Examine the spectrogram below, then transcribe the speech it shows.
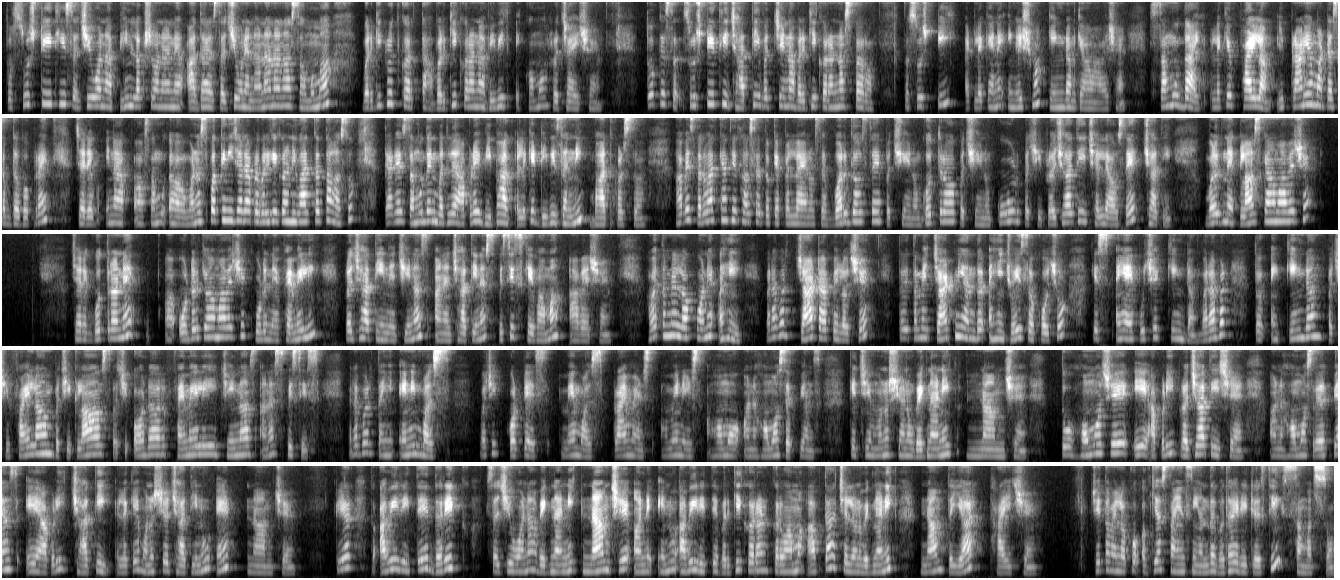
તો સૃષ્ટિથી સજીવોના ભિન્ન લક્ષણોને આધારે સજીવોને નાના નાના સમૂહમાં વર્ગીકૃત કરતા વર્ગીકરણના વિવિધ એકમો રચાય છે. તો કે સૃષ્ટિથી જાતિ વચ્ચેના વર્ગીકરણના સ્તરો. તો સૃષ્ટિ એટલે કે એને ઇંગ્લિશમાં કિંગડમ કહેવામાં આવે છે. સમુદાય એટલે કે ફાઇલમ એ પ્રાણીઓ માટે શબ્દ વપરાય. જ્યારે એના સમુ વનસ્પતિની જ્યારે આપણે વર્ગીકરણની વાત કરતા હશું, ત્યારે સમુદાયને બદલે આપણે વિભાગ એટલે કે ડિવિઝનની વાત કરશું. હવે શરૂઆત ક્યાંથી થશે? તો કે પહેલાં એનો છે વર્ગ આવશે, પછી એનો ગોત્ર, પછી એનું કુળ, પછી પ્રજાતિ, છેલ્લે આવશે જાતિ. વર્ગને ક્લાસ કહેવામાં આવે છે. જ્યારે ગોત્રને ઓર્ડર કહેવામાં આવે છે. કુળને ફેમિલી, પ્રજાતિને જીનસ અને જાતિને સ્પીસીસ કહેવામાં આવે છે. હવે તમને લોકોને અહીં બરાબર ચાર્ટ આપેલો છે. તો તમે ચાર્ટની અંદર અહીં જોઈ શકો છો કે અહીંયા એ પૂછે કિંગડમ, બરાબર? તો અહીં કિંગડમ, પછી ફાઇલમ, પછી ક્લાસ, પછી ઓર્ડર, ફેમિલી, જીનસ અને સ્પીસીસ, બરાબર? તો અહીં એનિમલ્સ પછી કોટેસ મેમલ્સ, પ્રાઇમેટ્સ હોમિનિટ્સ હોમો અને હોમોસેપિયન્સ કે જે મનુષ્યનું વૈજ્ઞાનિક નામ છે. તો હોમો છે એ આપણી પ્રજાતિ છે અને હોમોસેપિયન્સ એ આપણી જાતિ, એટલે કે મનુષ્ય જાતિનું એ નામ છે. ક્લિયર તો આવી રીતે દરેક સજીવોના વૈજ્ઞાનિક નામ છે અને એનું આવી રીતે વર્ગીકરણ કરવામાં આવતા છેલ્લાનું વૈજ્ઞાનિક નામ તૈયાર થાય છે. જે તમે લોકો અગિયાર સાયન્સની અંદર વધારે ડિટેલ્સથી સમજશો.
